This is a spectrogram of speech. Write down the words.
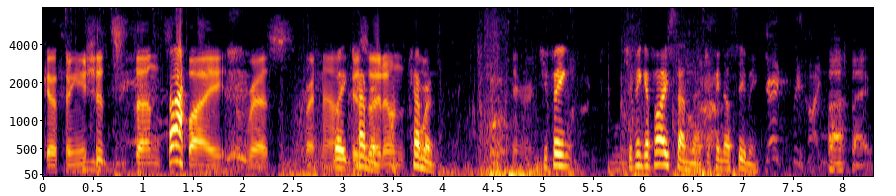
Good thing you should stand by rest right now, because I don't. Cameron, do you think? Do you think if I stand there, do you think they'll see me? Perfect.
